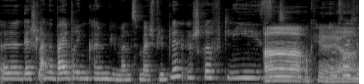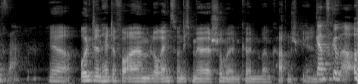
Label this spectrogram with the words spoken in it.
äh, der Schlange beibringen können, wie man zum Beispiel Blindenschrift liest Ah, okay, und ja. solche Sachen. Ja. Und dann hätte vor allem Lorenzo nicht mehr schummeln können beim Kartenspielen. Ganz genau.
